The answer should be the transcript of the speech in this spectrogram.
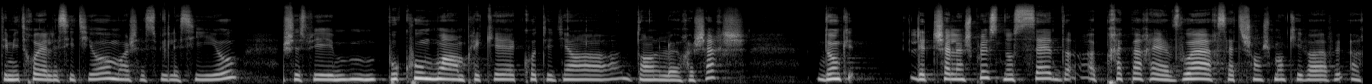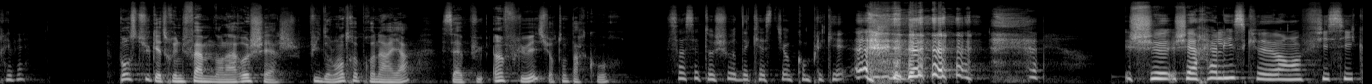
Dimitro est le CTO, moi je suis le CEO. Je suis beaucoup moins impliquée quotidien dans la recherche. Donc, le Challenge Plus nous aide à préparer, à voir ce changement qui va arriver. Penses-tu qu'être une femme dans la recherche, puis dans l'entrepreneuriat, ça a pu influer sur ton parcours? Ça, c'est toujours des questions compliquées. je, réalise qu'en physique,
